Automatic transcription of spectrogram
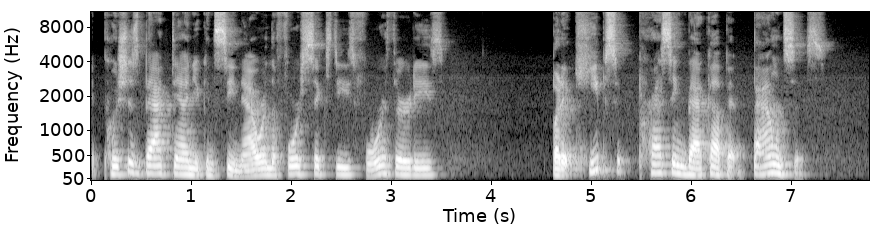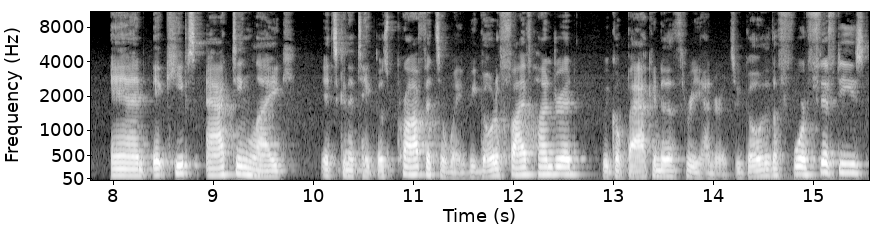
It pushes back down. You can see now we're in the 460s, 430s, but it keeps pressing back up. It bounces and it keeps acting like it's going to take those profits away. We go to 500, we go back into the 300s. We go to the 450s,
